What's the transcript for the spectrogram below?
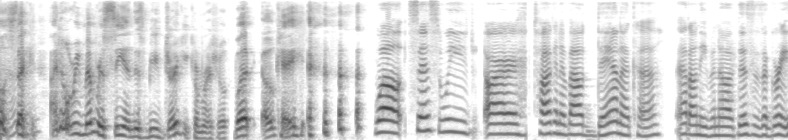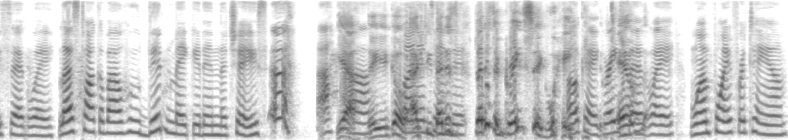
was Alright. like, I don't remember seeing this beef jerky commercial, but okay. Well, since we are talking about Danica, I don't even know if this is a great segue. Let's talk about who didn't make it in the chase. yeah, uh-huh. there you go. Pun Actually, that is intended. that is a great segue. Okay, great Tam, segue. One point for Tam.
